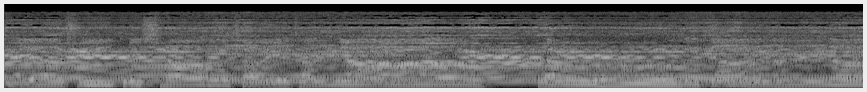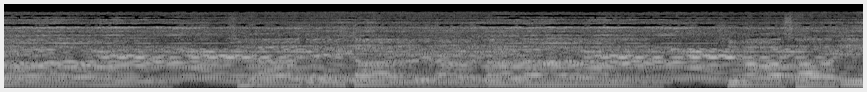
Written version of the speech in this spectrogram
जय श्रीकृष्ण चैतन्या। प्रौदितान्या शिला जयता रावासादे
